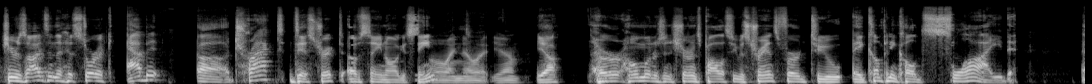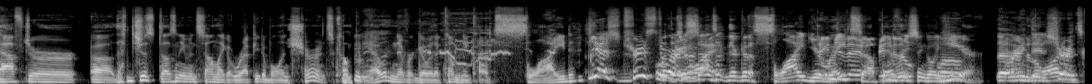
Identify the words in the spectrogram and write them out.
She resides in the historic Abbott uh, Tract District of St. Augustine. Oh, I know it. Yeah. Yeah. Her homeowner's insurance policy was transferred to a company called Slide after uh, that just doesn't even sound like a reputable insurance company. I would never go with a company called Slide. Yes, true story. It story. just sounds like they're going to slide your Into rates the- up every the- single well, year. The, I mean, the the water. insurance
